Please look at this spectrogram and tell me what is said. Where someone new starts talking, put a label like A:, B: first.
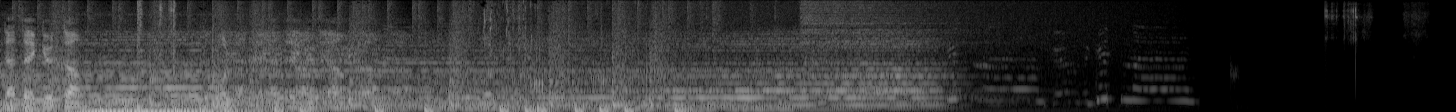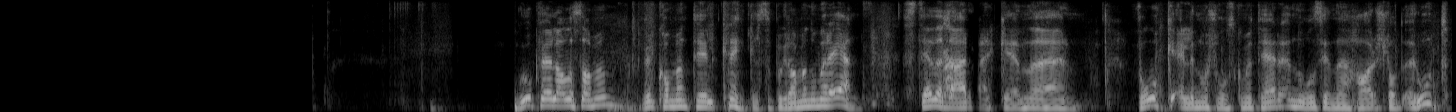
A: Dette er gutta. Dette er gutta.
B: God kveld, alle sammen. Velkommen til Krenkelseprogrammet nummer én. Stedet der verken eh, folk eller nominasjonskomiteer noensinne har slått rot.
